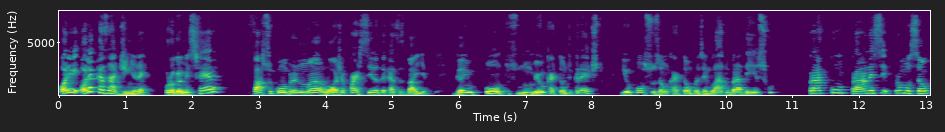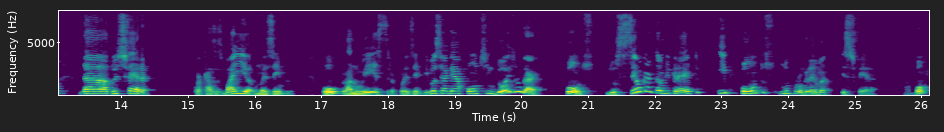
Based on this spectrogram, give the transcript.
Olha, olha a casadinha, né? Programa Esfera, faço compra numa loja parceira da Casas Bahia. Ganho pontos no meu cartão de crédito e eu posso usar um cartão, por exemplo, lá do Bradesco para comprar nessa promoção da do Esfera com a Casas Bahia, um exemplo. Ou lá no Extra, por exemplo. E você vai ganhar pontos em dois lugares. Pontos no seu cartão de crédito e pontos no programa Esfera. Tá bom?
